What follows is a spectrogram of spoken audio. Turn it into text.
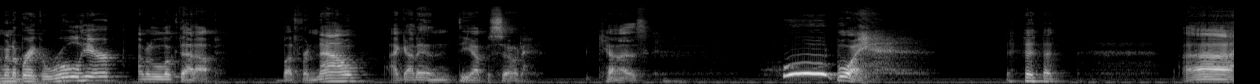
I'm going to break a rule here. I'm going to look that up. But for now, I got in the episode. Because, whoo boy. uh,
